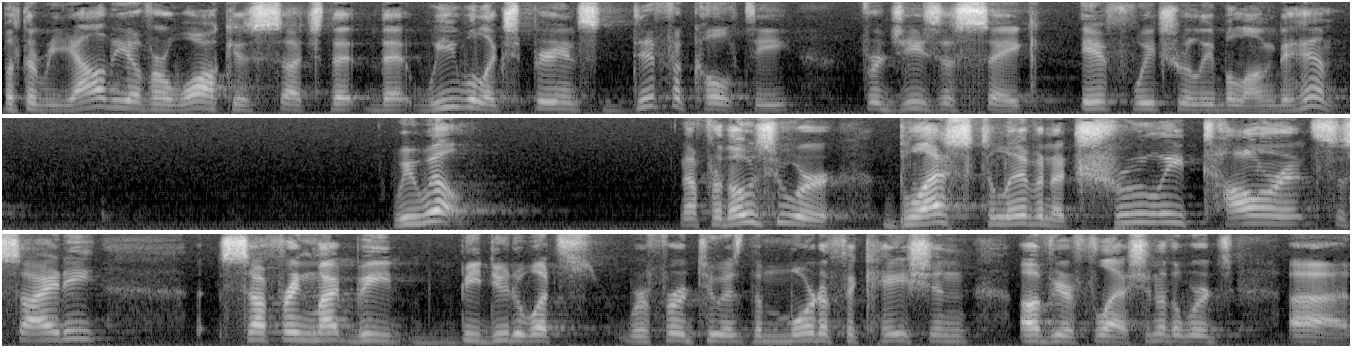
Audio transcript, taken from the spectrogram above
But the reality of our walk is such that, that we will experience difficulty for Jesus' sake if we truly belong to Him. We will. Now, for those who are blessed to live in a truly tolerant society, suffering might be, be due to what's referred to as the mortification of your flesh. In other words, uh,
